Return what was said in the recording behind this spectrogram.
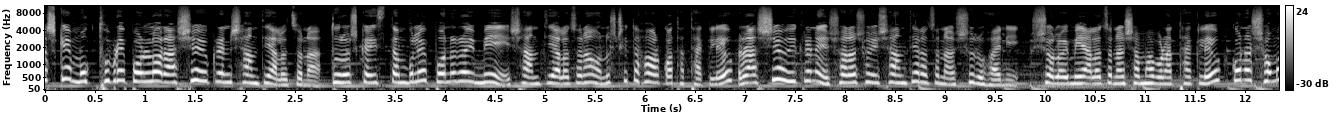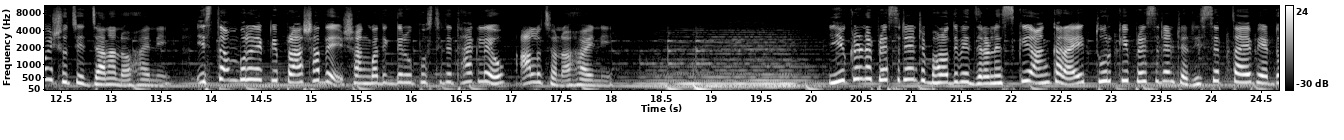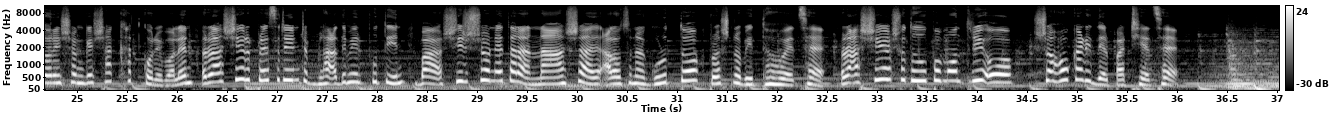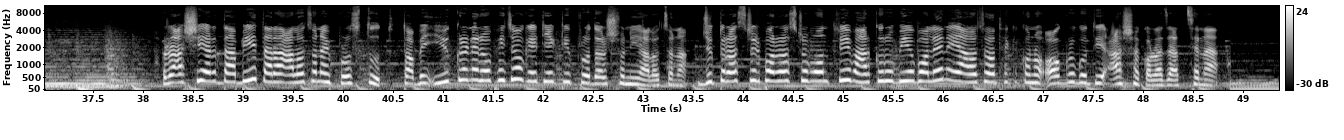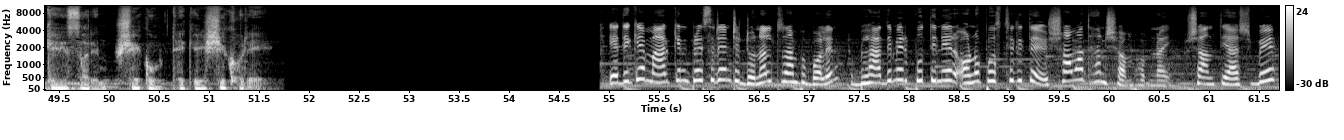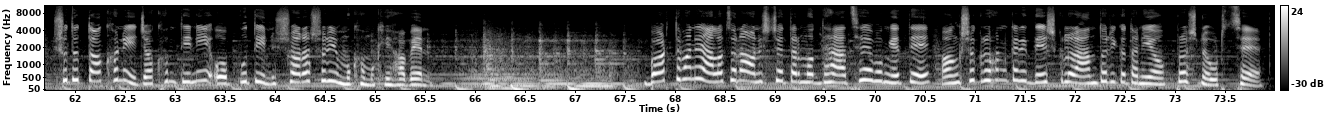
তুরস্কে মুখ থুবড়ে পড়ল রাশিয়া ইউক্রেন শান্তি আলোচনা। তুরস্কের ইস্তাম্বুলে পনেরোই মে শান্তি আলোচনা অনুষ্ঠিত হওয়ার কথা থাকলেও রাশিয়া ইউক্রেনে সরাসরি শান্তি আলোচনা শুরু হয়নি। ষোলোই মে আলোচনার সম্ভাবনা থাকলেও কোনো সময়সূচি জানানো হয়নি। ইস্তাম্বুলের একটি প্রাসাদে সাংবাদিকদের উপস্থিতি থাকলেও আলোচনা হয়নি। ইউক্রেনের প্রেসিডেন্ট ভলোদিমির জেলেনস্কি আঙ্কারায় তুর্কি প্রেসিডেন্ট রিসেপ তাইপ এরদোয়ানের সঙ্গে সাক্ষাৎ করে বলেন, রাশিয়ার প্রেসিডেন্ট ভ্লাদিমির পুতিন বা শীর্ষ নেতারা না আসায় আলোচনার গুরুত্ব প্রশ্নবিদ্ধ হয়েছে। রাশিয়া শুধু উপমন্ত্রী ও সহকারীদের পাঠিয়েছে। রাশিয়ার দাবি, তারা আলোচনায় প্রস্তুত, তবে ইউক্রেনের অভিযোগ এটি একটি প্রদর্শনী আলোচনা। যুক্তরাষ্ট্রের পররাষ্ট্রমন্ত্রী মার্কো রুবিও বলেন, এই আলোচনা থেকে কোনো অগ্রগতি আশা করা যাচ্ছে না। কেসারেন শেকড় থেকে শিখরে। এদিকে মার্কিন প্রেসিডেন্ট ডোনাল্ড ট্রাম্প বলেন, ভ্লাদিমির পুতিনের অনুপস্থিতিতে সমাধান সম্ভব নয়। শান্তি আসবে শুধু তখনই যখন তিনি ও পুতিন সরাসরি মুখোমুখি হবেন। বর্তমানে আলোচনা অনিশ্চয়তার মধ্যে আছে এবং এতে অংশগ্রহণকারী দেশগুলোর আন্তরিকতা নিয়েও প্রশ্ন উঠছে।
